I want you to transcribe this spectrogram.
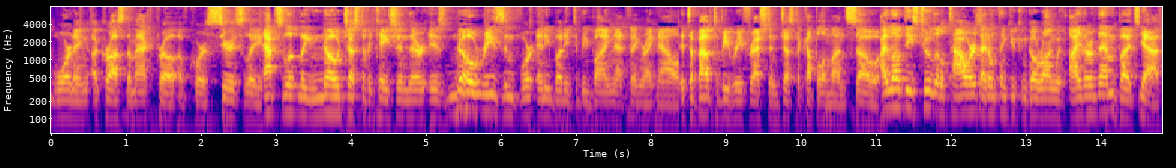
warning across the Mac Pro, of course. Seriously, absolutely no justification. There is no reason for anybody to be buying that thing right now. It's about to be refreshed in just a couple of months. So I love these two little towers. I don't think you can go wrong with either of them. But yeah,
